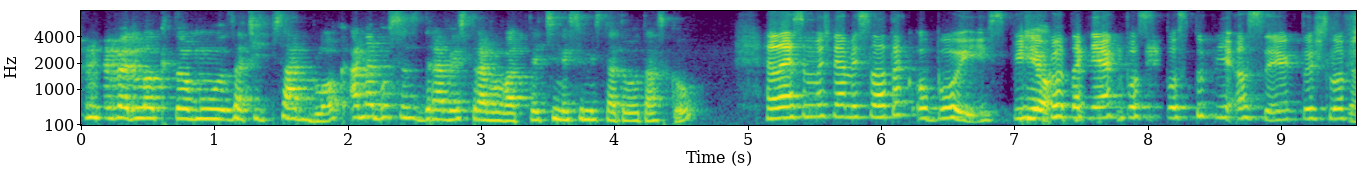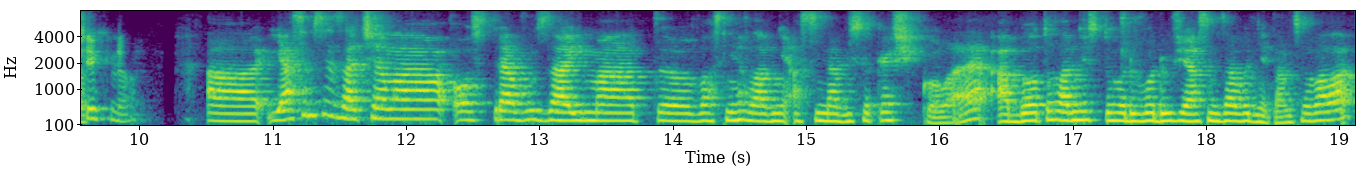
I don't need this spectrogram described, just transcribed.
co mě vedlo k tomu začít psát blog, anebo se zdravě stravovat? Teď si nejsem jistá tou otázkou. Hele, já jsem možná myslela tak obojí, spíš jo. jako tak nějak postupně asi, jak to šlo jo. A já jsem se začala o stravu zajímat eh, vlastně hlavně asi na vysoké škole a bylo to hlavně z toho důvodu, že já jsem závodně tancovala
